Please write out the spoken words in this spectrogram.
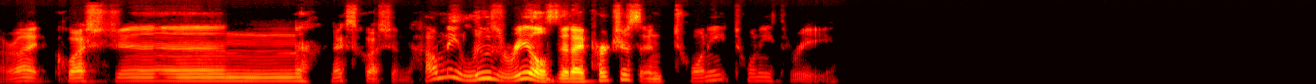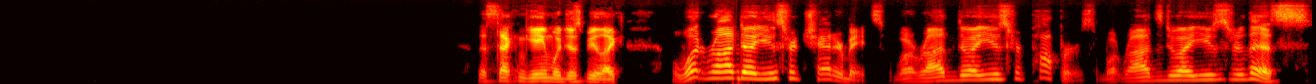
All right, question. Next question. How many Lew's reels did I purchase in 2023? The second game would just be like, what rod do I use for chatterbaits? What rod do I use for poppers? What rods do I use for this?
